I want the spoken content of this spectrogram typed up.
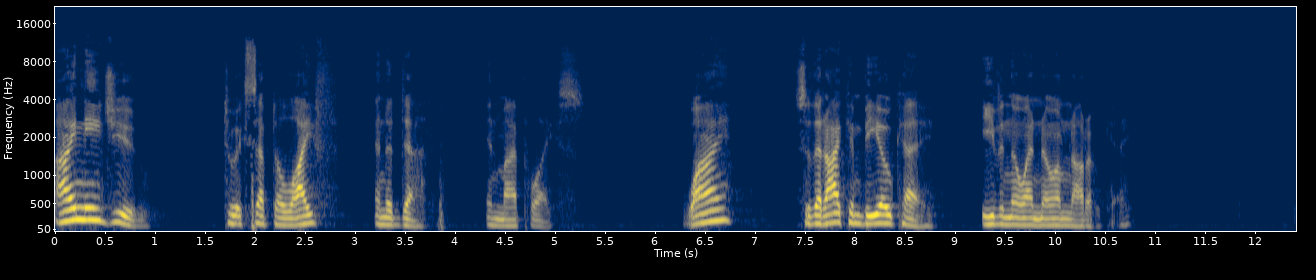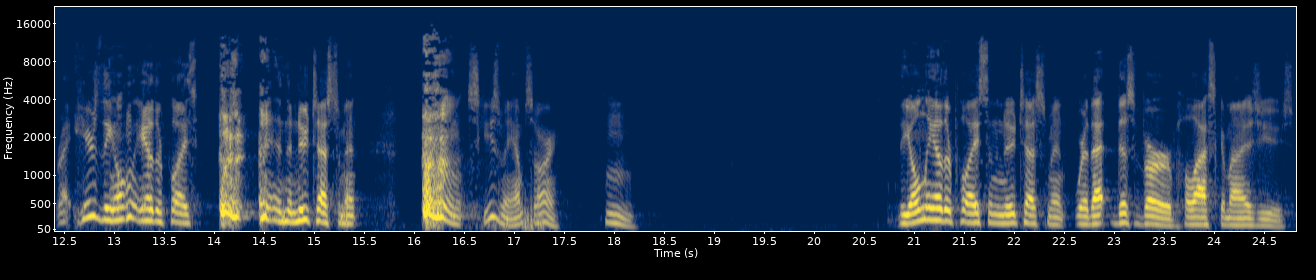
I need you to accept a life and a death in my place. Why? So that I can be okay, even though I know I'm not okay. Right? Here's the only other place in the New Testament. excuse me, I'm sorry. Hmm the only other place in the New Testament where that this verb hilaskomai is used.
